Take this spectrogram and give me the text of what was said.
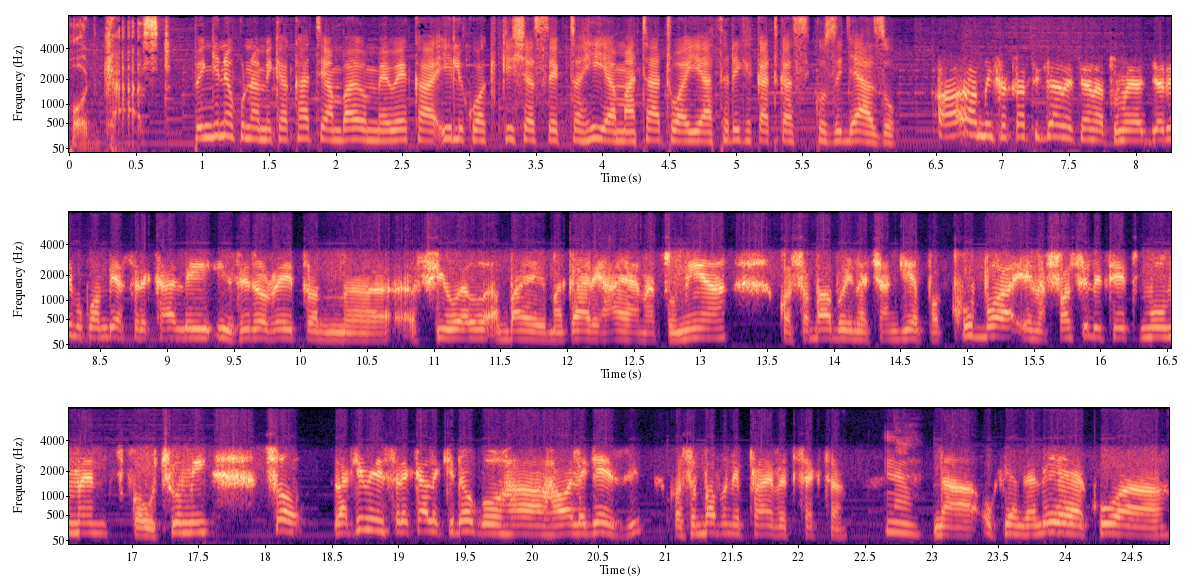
Podcast. Pengine kuna mikakati ambayo mmeweka ili kuhakikisha sekta hii ya matatu haiathiriki katika siku zijazo. Ah, mikakati gani tena? Tumejaribu kuambia serikali zero rate on uh, fuel ambaye magari haya yanatumia, kwa sababu inachangia pakubwa, ina facilitate movement kwa uchumi. So lakini serikali kidogo ha, hawalegezi kwa sababu ni private sector no. na ukiangalia ya kuwa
